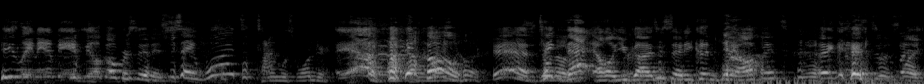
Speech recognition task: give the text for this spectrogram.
he's leading the NBA in field goal percentage. You say what? Timeless wonder. Yeah, I know. Yeah, take those- that, all you guys who said he couldn't play offense. Like, it's, it's like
